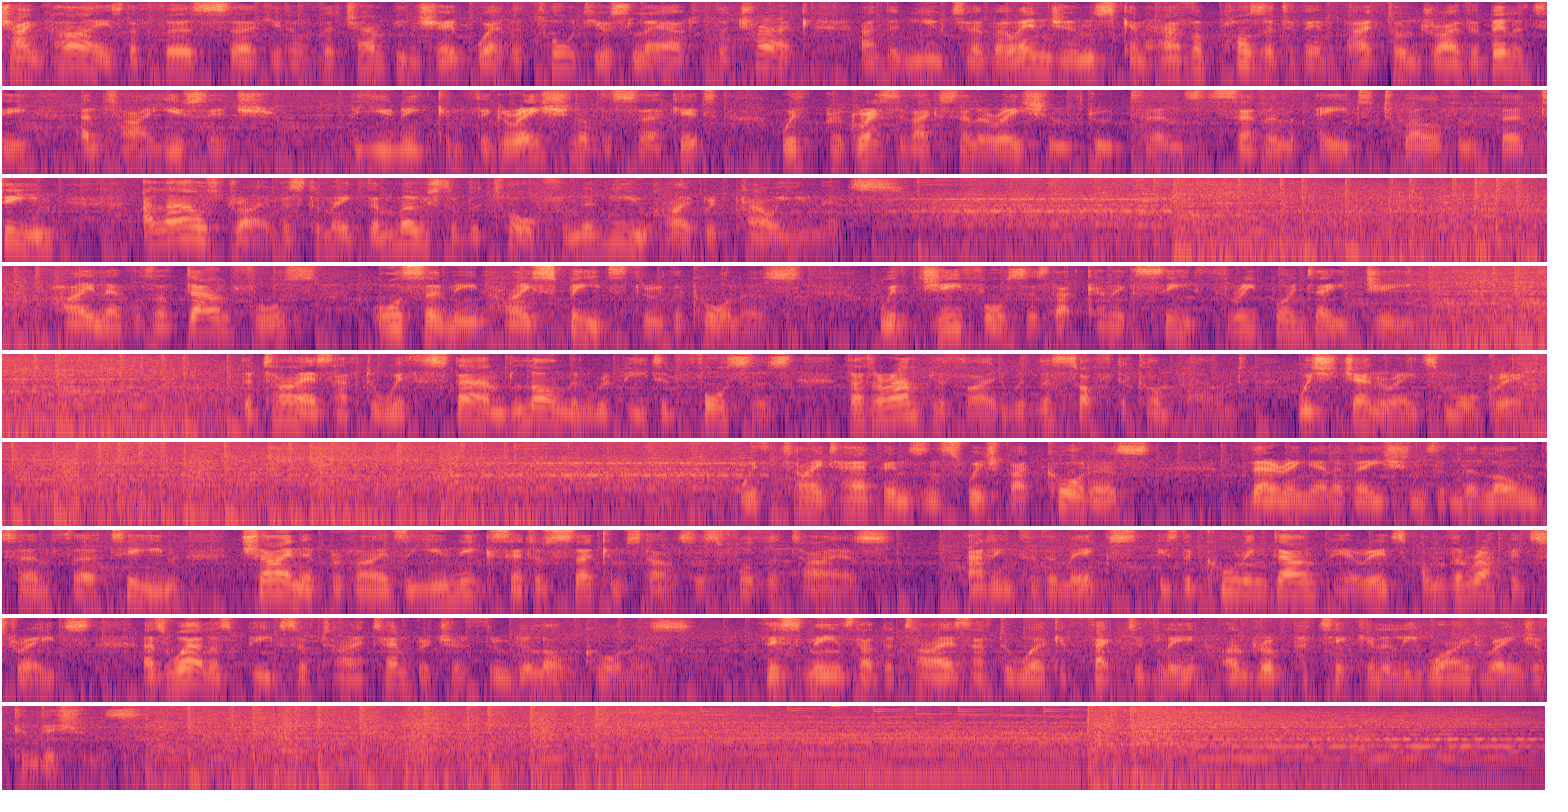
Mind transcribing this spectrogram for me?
Shanghai is the first circuit of the championship where the tortuous layout of the track and the new turbo engines can have a positive impact on drivability and tyre usage. The unique configuration of the circuit, with progressive acceleration through turns 7, 8, 12 and 13, allows drivers to make the most of the torque from the new hybrid power units. High levels of downforce also mean high speeds through the corners, with g-forces that can exceed 3.8 g. The tyres have to withstand long and repeated forces that are amplified with the softer compound, which generates more grip. With tight hairpins and switchback corners, varying elevations and the long turn 13, China provides a unique set of circumstances for the tyres. Adding to the mix is the cooling down periods on the rapid straights, as well as peaks of tyre temperature through the long corners. This means that the tyres have to work effectively under a particularly wide range of conditions.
